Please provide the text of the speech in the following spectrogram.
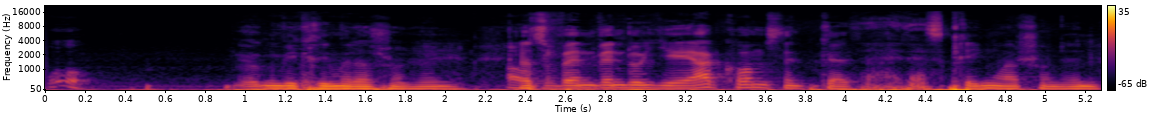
Oh. Irgendwie kriegen wir das schon hin. Okay. Also wenn, wenn du hierher kommst, dann, das kriegen wir schon hin.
